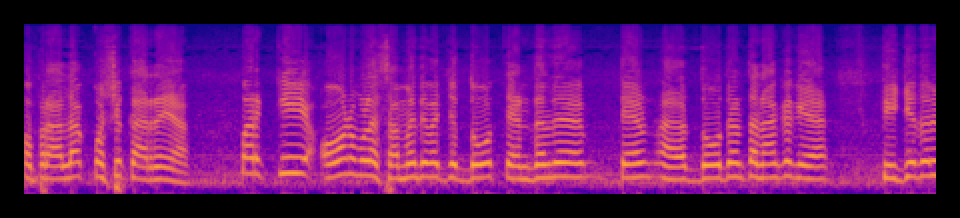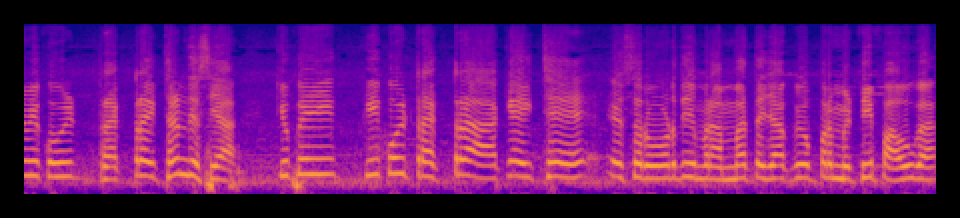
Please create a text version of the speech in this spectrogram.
ਉਪਰਾਲਾ ਕੁਝ ਕਰ ਰਹੇ ਆ। ਪਰ ਕੀ ਆਉਣ ਵਾਲੇ ਸਮੇਂ ਦੇ ਵਿੱਚ 2-3 ਦਿਨ ਦੇ ਟਾਈਮ 2 ਦਿਨ ਤਾਂ ਲੰਘ ਗਿਆ। ਤੀਜੇ ਦਿਨ ਵੀ ਕੋਈ ਟਰੈਕਟਰ ਇੱਥੇ ਨਹੀਂ ਦਿਸਿਆ। ਕਿਉਂਕਿ ਕੀ ਕੋਈ ਟਰੈਕਟਰ ਆ ਕੇ ਇੱਥੇ ਇਸ ਰੋਡ ਦੀ ਮੁਰੰਮਤ ਜਾਂ ਕੋਈ ਉੱਪਰ ਮਿੱਟੀ ਪਾਊਗਾ,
